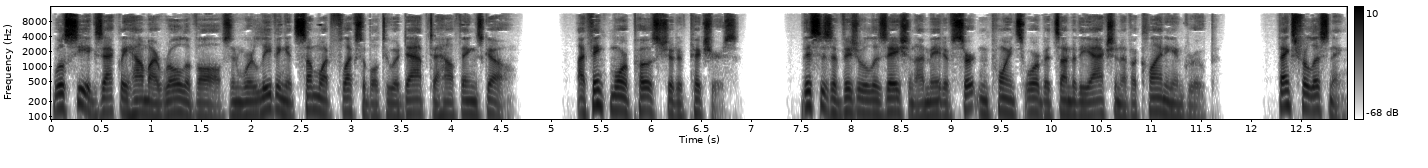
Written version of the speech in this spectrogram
We'll see exactly how my role evolves and we're leaving it somewhat flexible to adapt to how things go. I think more posts should have pictures. This is a visualization I made of certain points orbits under the action of a Kleinian group. Thanks for listening.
